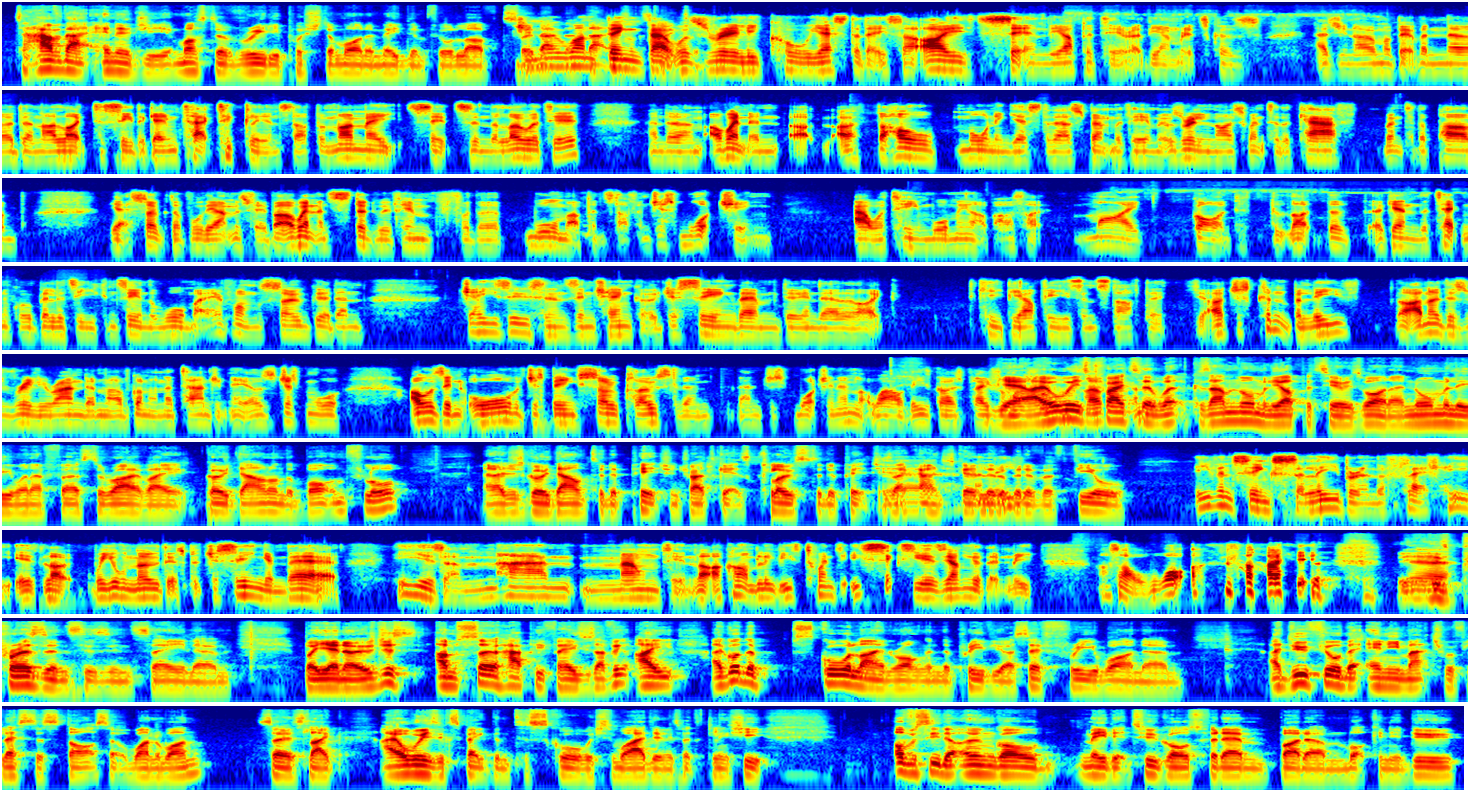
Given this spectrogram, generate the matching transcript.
to have that energy, it must have really pushed them on and made them feel loved. So you know, that, one that thing that was really cool yesterday. So I sit in the upper tier at the Emirates because, as you know, I'm a bit of a nerd and I like to see the game tactically and stuff. But my mate sits in the lower tier, and um, I went and uh, uh, the whole morning yesterday I spent with him. It was really nice. Went to the calf, went to the pub, yeah, soaked up all the atmosphere. But I went and stood with him for the warm up and stuff, and just watching our team warming up, I was like, my god, the, like the again the technical ability you can see in the warm up. Everyone was so good, and Jesus and Zinchenko, just seeing them doing their like keepy uppies and stuff that I just couldn't believe. I know this is really random. I've gone on a tangent here. I was just more, I was in awe of just being so close to them and just watching them. Like, wow, these guys play. For yeah, I always try to because I'm normally tier as well. And I normally, when I first arrive, I go down on the bottom floor and I just go down to the pitch and try to get as close to the pitch as yeah, I can, just get a little bit of a feel even seeing Saliba in the flesh, he is like we all know this, but just seeing him there, he is a man mountain. Like I can't believe he's twenty, he's six years younger than me. I was like, what? like, yeah. His presence is insane. Um, but yeah, no, it was just I'm so happy for Jesus. I think I I got the score line wrong in the preview. I said three one. Um, I do feel that any match with Leicester starts at one one, so it's like I always expect them to score, which is why I didn't expect a clean sheet obviously the own goal made it two goals for them, but um, what can you do?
